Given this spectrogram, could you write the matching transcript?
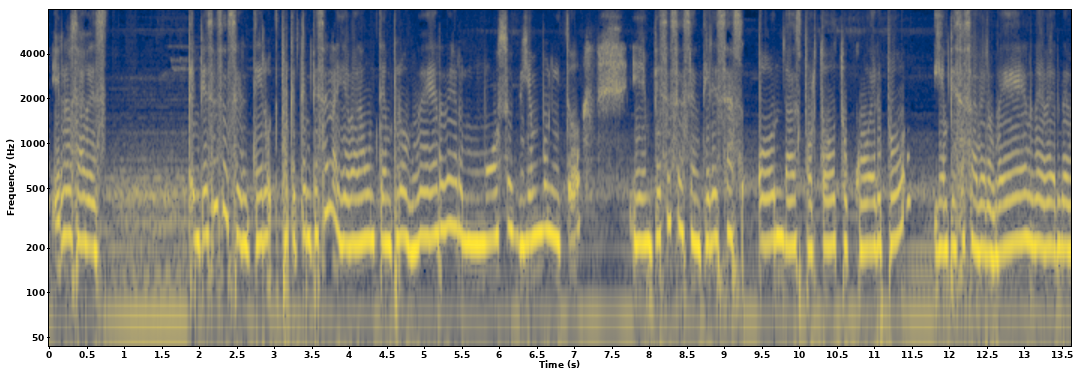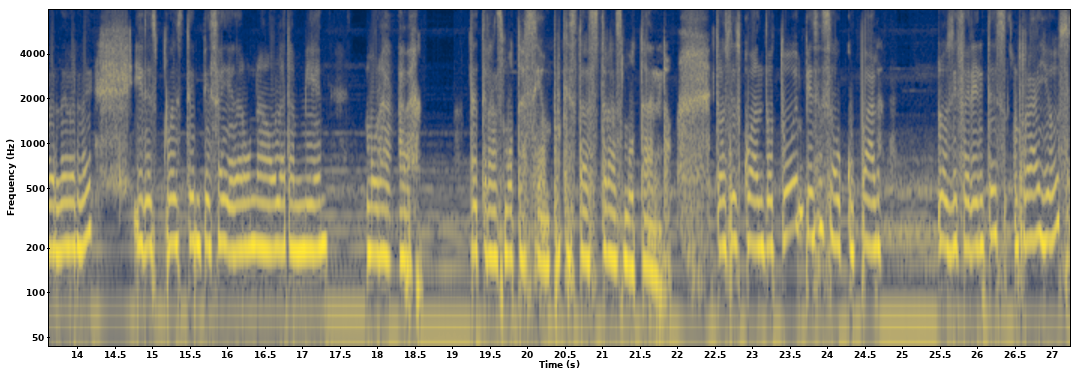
y no sabes empiezas a sentir, porque te empiezan a llevar a un templo verde, hermoso, bien bonito, y empiezas a sentir esas ondas por todo tu cuerpo y empiezas a ver verde, verde, verde, verde, y después te empieza a llegar una ola también morada de transmutación, porque estás transmutando. Entonces, cuando tú empiezas a ocupar los diferentes rayos,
